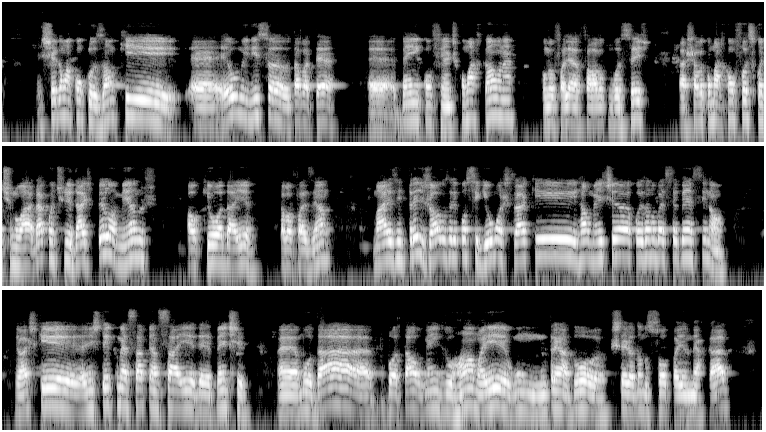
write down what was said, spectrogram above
chega a uma conclusão que é, eu no início eu estava até é, bem confiante com o Marcão, né? Como eu falei, falava com vocês, achava que o Marcão fosse continuar, dar continuidade pelo menos ao que o Odair estava fazendo, mas em três jogos ele conseguiu mostrar que realmente a coisa não vai ser bem assim não. Eu acho que a gente tem que começar a pensar aí, de repente, é, mudar, botar alguém do ramo aí, algum um treinador que esteja dando sopa aí no mercado,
